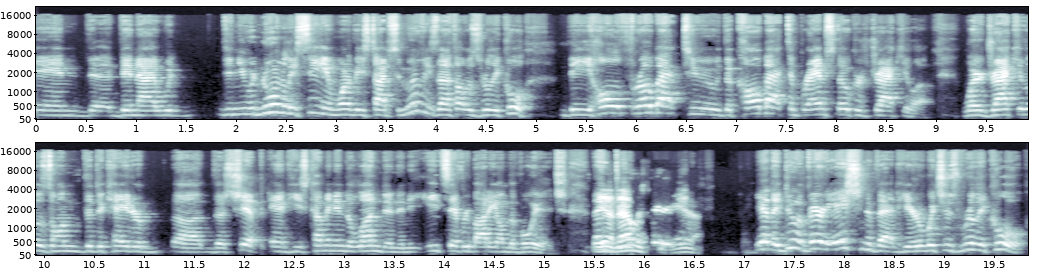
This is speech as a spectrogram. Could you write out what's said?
and uh, than I would than you would normally see in one of these types of movies that I thought was really cool the whole throwback to the callback to Bram Stoker's Dracula, where Dracula's on the Demeter, uh, the ship, and he's coming into London and he eats everybody on the voyage. They yeah, that was vari- yeah. Yeah, they do a variation of that here, which is really cool.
